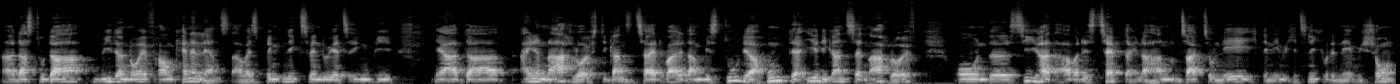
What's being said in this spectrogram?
äh, dass du da wieder neue Frauen kennenlernst. Aber es bringt nichts, wenn du jetzt irgendwie ja da einen nachläufst die ganze Zeit, weil dann bist du der Hund, der ihr die ganze Zeit nachläuft und äh, sie hat aber das Zepter in der Hand und sagt so, nee, ich, den nehme ich jetzt nicht oder den nehme ich schon.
